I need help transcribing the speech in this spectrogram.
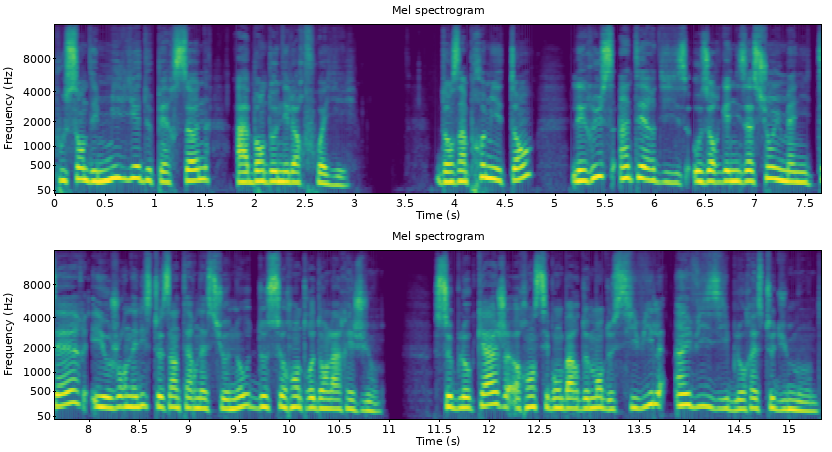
poussant des milliers de personnes à abandonner leur foyer. Dans un premier temps, les Russes interdisent aux organisations humanitaires et aux journalistes internationaux de se rendre dans la région. Ce blocage rend ces bombardements de civils invisibles au reste du monde.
